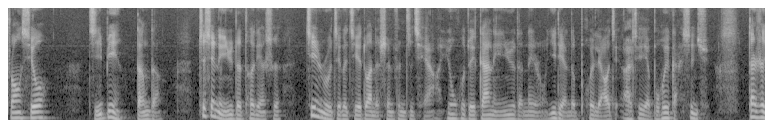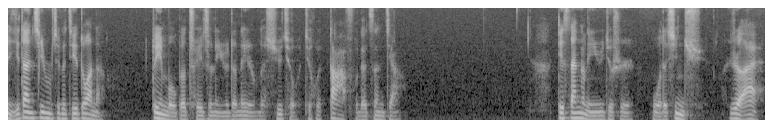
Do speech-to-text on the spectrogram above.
装修、疾病等等，这些领域的特点是，进入这个阶段的身份之前啊，用户对该领域的内容一点都不会了解，而且也不会感兴趣。但是，一旦进入这个阶段呢，对某个垂直领域的内容的需求就会大幅的增加。第三个领域就是我的兴趣、热爱，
